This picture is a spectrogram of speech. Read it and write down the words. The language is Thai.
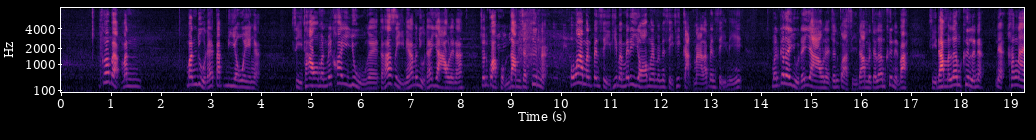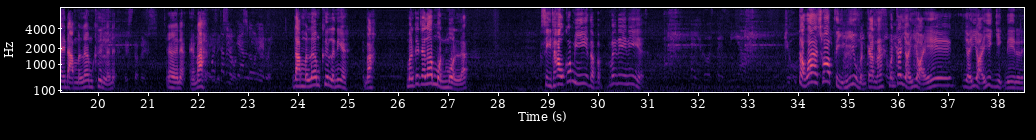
ก็แบบมันมันอยู่ได้แป๊บเดียวเองอะสีเทามันไม่ค่อยอยู่ไง แต่ถ้าสีเนี้ยมันอยู่ได้ยาวเลยนะ จนกว่าผมดำจะขึ้นอะเพราะว่ามันเป็นสีที่มันไม่ได้ย้อมไง มันเป็นสีที่กัดมาแล้วเป็นสีนี้ มันก็เลยอยู่ได้ยาวเนี่ย จนกว่าสีดำมันจะเริ่มขึ้นเห็นปะสีดำมันเริ่มขึ้นแล้วเนี่ย เนี่ยข้างในดำมันเริ่มขึ้นแล้วเนี่ย เออเนี่ยเห็นปะ está bloqueando un héroe. ดำมันเริ่มขึ้นแล้วนี่ไงเห็นปะมันก็จะเริ่มหม่นหม่นแล้ว สีเทาก็มีแต่แบบไม่ได้นี่ แต่ว่าชอบสีนี้อยู่เหมือนกันนะ มันก็หย่อยหย่อยหย่อยหย่อยหยิกหยิกดีดูดิ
